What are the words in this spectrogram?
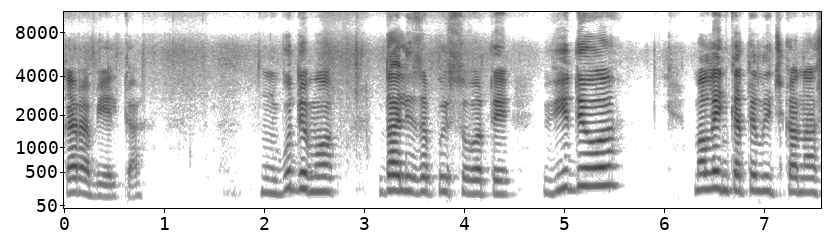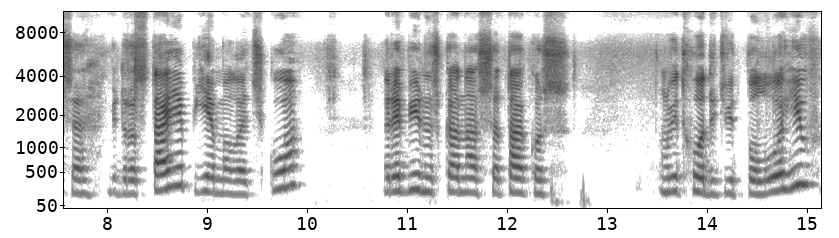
корабелька. Будемо далі записувати відео. Маленька теличка наша підростає, п'є молочко. Рябінушка наша також відходить від пологів.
